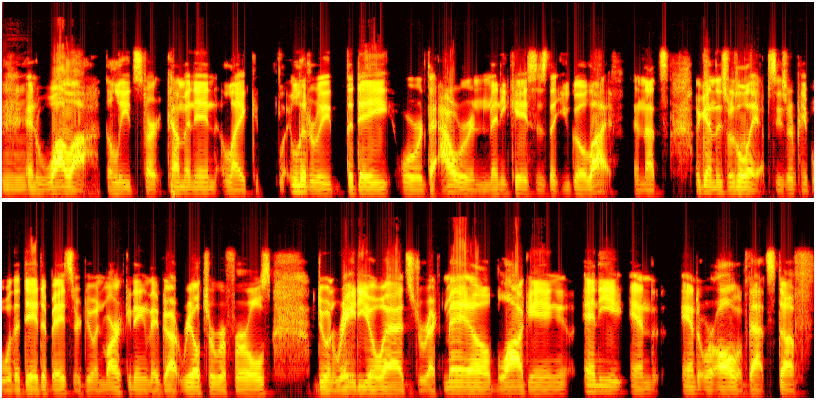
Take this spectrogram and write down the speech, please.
mm-hmm. and voila the leads start coming in like literally the day or the hour in many cases that you go live. And that's again these are the layups. These are people with a database. They're doing marketing. They've got realtor referrals doing radio ads direct mail blogging any and and or all of that stuff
